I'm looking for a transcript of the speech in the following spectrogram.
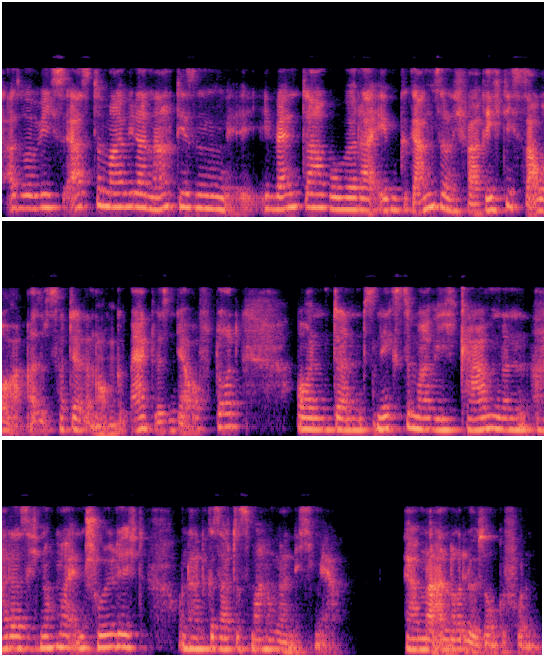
also wie ich das erste Mal wieder nach diesem Event da, wo wir da eben gegangen sind, und ich war richtig sauer, also das hat er dann auch Mhm. gemerkt, wir sind ja oft dort und dann das nächste Mal, wie ich kam, dann hat er sich nochmal entschuldigt und hat gesagt, das machen wir nicht mehr. Wir haben eine andere Lösung gefunden.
